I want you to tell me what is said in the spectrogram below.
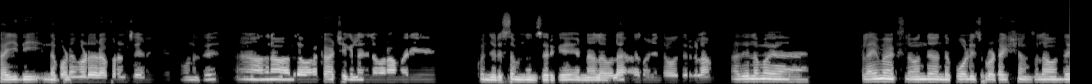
கைதி இந்த படங்களோட ரெஃபரன்ஸ் எனக்கு தோணுது. அதனால் அதில் வர காட்சிகள் இதில் வர மாதிரி கொஞ்சம் ரிசம்பன்ஸ் இருக்குது என்னால் அவளை. அதை கொஞ்சம் தவிர்த்துருக்கலாம். அது இல்லாமல் கிளைமேக்ஸில் வந்து அந்த போலீஸ் ப்ரொடெக்ஷன்ஸ்லாம் வந்து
